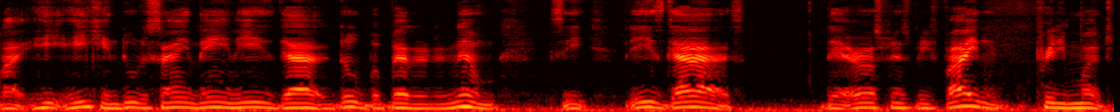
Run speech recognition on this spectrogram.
Like he he can do the same thing these guys do, but better than them. See, these guys that Errol Spence be fighting pretty much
